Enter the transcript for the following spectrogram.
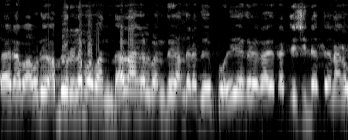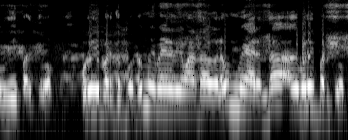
அப்படி அப்படி ஒரு நிலைமை வந்தால் நாங்கள் வந்து அந்த இடத்துக்கு போய் எங்களோட க- கட்சி சின்னத்தை நாங்கள் உறுதிப்படுத்துவோம். உறுதிப்படுத்தி போட்டும் மேலதிகமான தகவல்களை உண்மையா இருந்தால் அதை வெளிப்படுத்துவோம்.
